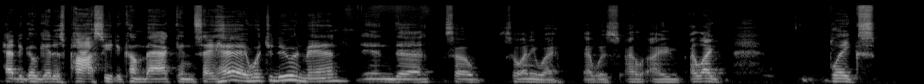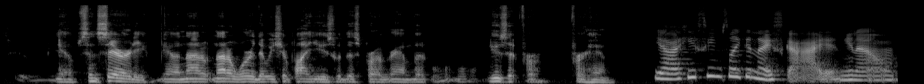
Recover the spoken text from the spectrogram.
had to go get his posse to come back and say, "Hey, what you doing, man?" And uh, so, so anyway, that was I, I, I like Blake's you know sincerity. You know, not not a word that we should probably use with this program, but we'll, we'll use it for for him. Yeah, he seems like a nice guy, and you know,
